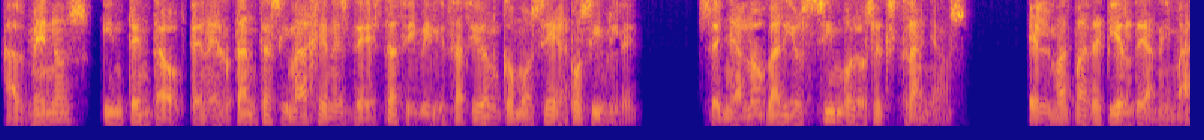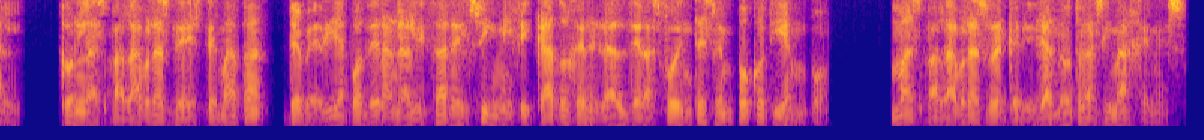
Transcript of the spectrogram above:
Al menos, intenta obtener tantas imágenes de esta civilización como sea posible. Señaló varios símbolos extraños. El mapa de piel de animal. Con las palabras de este mapa, debería poder analizar el significado general de las fuentes en poco tiempo. Más palabras requerirán otras imágenes.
